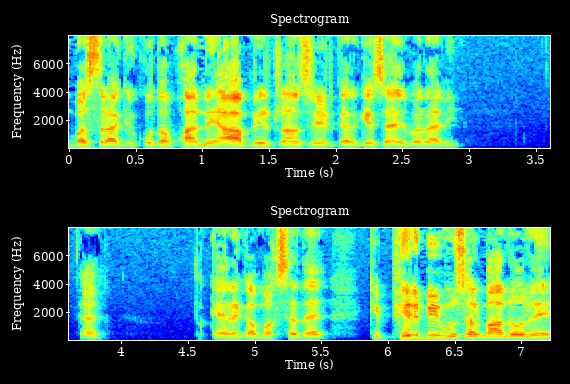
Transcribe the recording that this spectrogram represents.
بسرا کے کتب خانے آپ نے ٹرانسلیٹ کر کے سائنس بنا لی۔ ہے تو کہنے کا مقصد ہے کہ پھر بھی مسلمانوں نے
